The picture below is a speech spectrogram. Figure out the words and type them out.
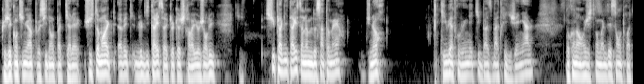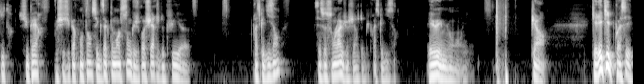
que j'ai continué un peu aussi dans le Pas-de-Calais, justement avec, avec le guitariste avec lequel je travaille aujourd'hui, qui est super guitariste, un homme de Saint-Omer, du Nord, qui lui a trouvé une équipe basse batterie géniale. Donc on a enregistré au mois de décembre trois titres. Super. Je suis super content. C'est exactement le son que je recherche depuis euh, presque dix ans. C'est ce son-là que je cherche depuis presque dix ans. Et eux, ils me l'ont. Puis alors, quelle équipe, quoi. C'est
